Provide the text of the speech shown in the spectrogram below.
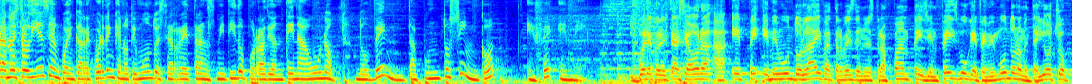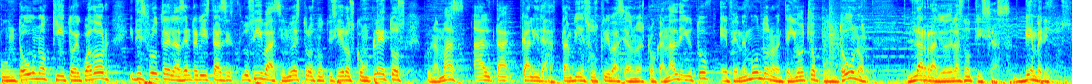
Para nuestra audiencia en Cuenca, recuerden que Notimundo es retransmitido por Radio Antena 1 90.5 FM. Y puede conectarse ahora a FM Mundo Live a través de nuestra fanpage en Facebook, FM Mundo 98.1 Quito, Ecuador, y disfrute de las entrevistas exclusivas y nuestros noticieros completos con la más alta calidad. También suscríbase a nuestro canal de YouTube, FM Mundo 98.1, la radio de las noticias. Bienvenidos.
